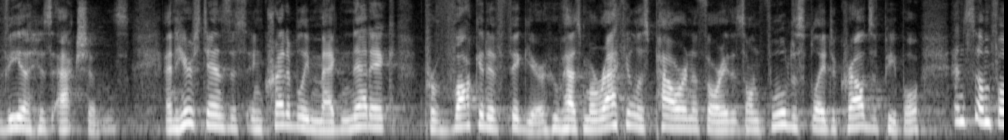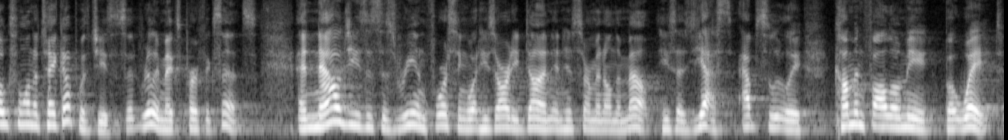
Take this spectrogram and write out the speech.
via his actions. And here stands this incredibly magnetic, provocative figure who has miraculous power and authority that's on full display to crowds of people, and some folks want to take up with Jesus. It really makes perfect sense. And now Jesus is reinforcing what he's already done in his Sermon on the Mount. He says, Yes, absolutely, come and follow me, but wait,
